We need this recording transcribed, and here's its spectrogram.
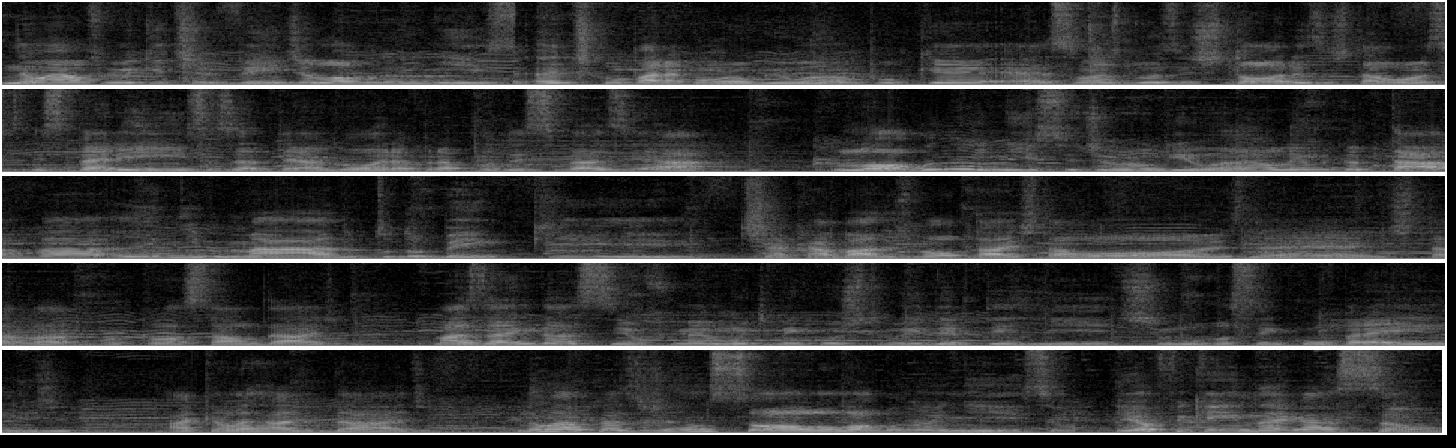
Não é um filme que te vende logo no início. A gente compara com Rogue One porque é, são as duas histórias de Star Wars, experiências até agora para poder se basear. Logo no início de Rogue One, eu lembro que eu tava animado. Tudo bem que tinha acabado de voltar a Star Wars, né? A gente tava com aquela saudade. Mas ainda assim, o filme é muito bem construído. Ele tem ritmo, você compreende aquela realidade. Não é o caso de Han Solo. Logo no início, eu fiquei em negação.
